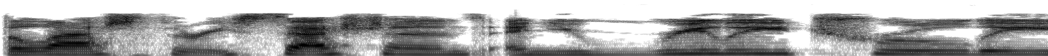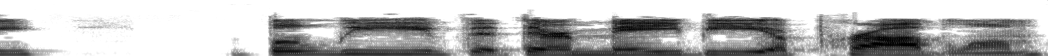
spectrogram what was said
the last three sessions, and you really truly believe that there may be a problem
